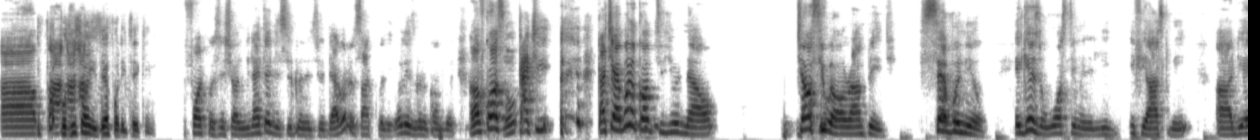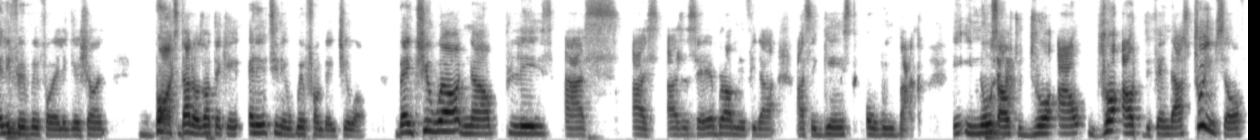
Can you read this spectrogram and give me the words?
um, the fourth uh, position uh, is there for the taking. Fourth position, United is still going to. They are going to sack Willie. Willie is going to come good, and of course, no. Kachi, Kachi, I'm going to come to you now. Chelsea were on rampage, seven 0 against the worst team in the league, if you ask me. Uh, the early mm. favorite for relegation, but that does not take anything away from Ben Chilwell. Ben Chilwell now plays as as as a cerebral midfielder as against a wing back. He, he knows how to draw out draw out defenders through himself,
